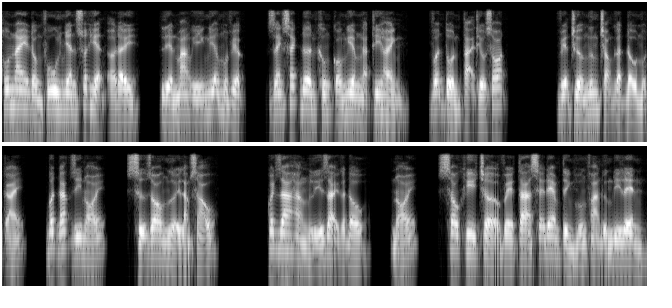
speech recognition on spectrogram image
Hôm nay đồng phu nhân xuất hiện ở đây, liền mang ý nghĩa một việc, danh sách đơn không có nghiêm ngặt thi hành, vẫn tồn tại thiếu sót. Viện trưởng ngưng trọng gật đầu một cái, bất đắc dĩ nói, sự do người làm sáu. Quách gia hàng lý giải gật đầu, nói, sau khi trở về ta sẽ đem tình huống phản ứng đi lên,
